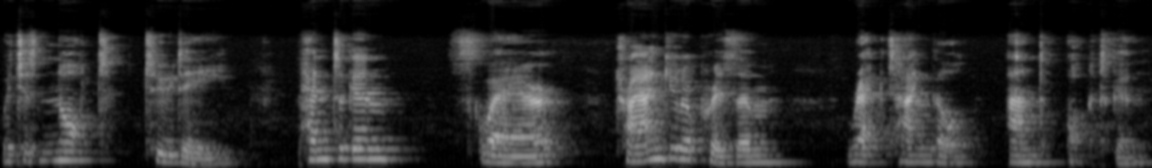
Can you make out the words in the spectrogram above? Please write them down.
which is not 2D. Pentagon, square, triangular prism, rectangle, and octagon.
